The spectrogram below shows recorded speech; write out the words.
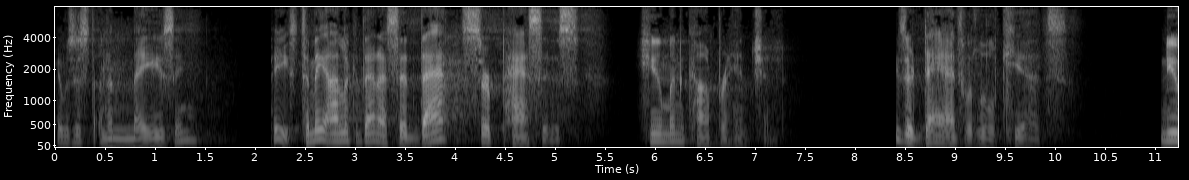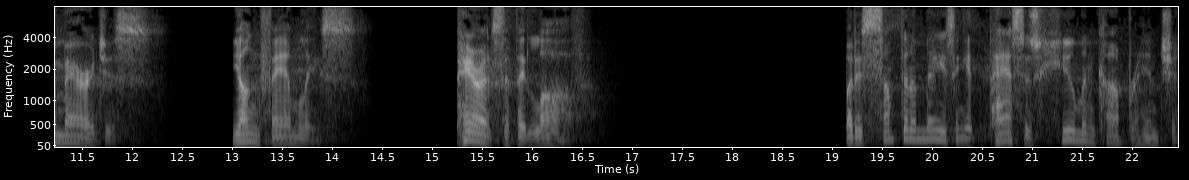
It was just an amazing peace. To me, I looked at that and I said, that surpasses human comprehension. These are dads with little kids, new marriages, young families, parents that they love. But it's something amazing. It passes human comprehension.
